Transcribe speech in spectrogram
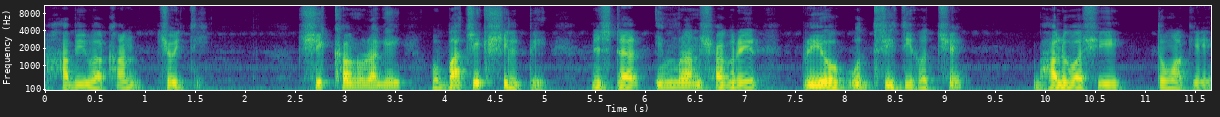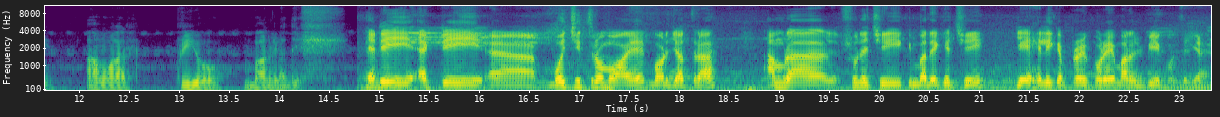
হাবিবা খান চৈতি। শিক্ষা অনুরাগী ও বাচিক শিল্পী মিস্টার ইমরান সাগরের প্রিয় উদ্ধৃতি হচ্ছে, ভালোবাসি তোমাকে, আমার প্রিয় বাংলাদেশ। এটি একটি বৈচিত্র্যময় বরযাত্রা। আমরা শুনেছি কিংবা দেখেছি যে হেলিকপ্টারে করে মানুষ বিয়ে করতে যায়।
